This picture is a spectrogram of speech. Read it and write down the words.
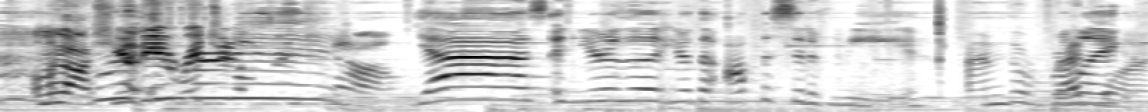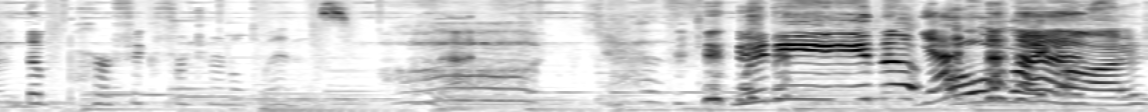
oh my gosh, you're the original. Yes, and you're the you're the opposite of me. I'm the red We're like one. the perfect fraternal twins. Oh yes. Winning. Oh my gosh.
